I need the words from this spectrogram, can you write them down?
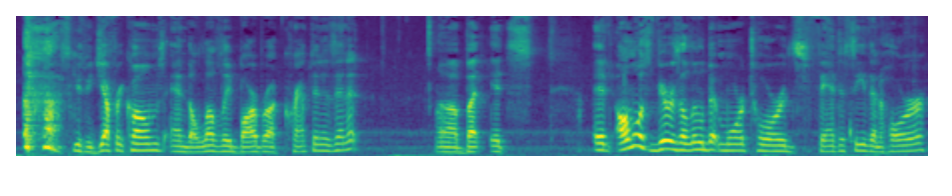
Excuse me, Jeffrey Combs and the lovely Barbara Crampton is in it. Uh, but it's it almost veers a little bit more towards fantasy than horror,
